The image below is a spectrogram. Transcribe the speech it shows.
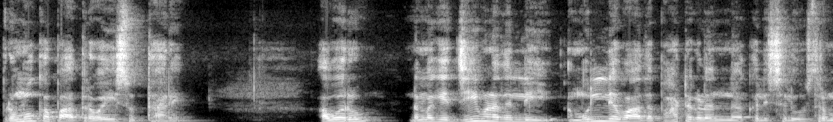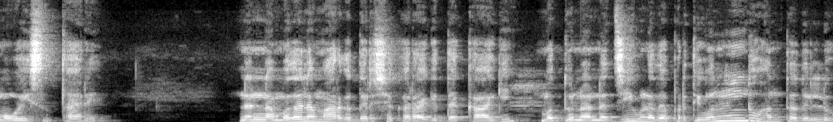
ಪ್ರಮುಖ ಪಾತ್ರ ವಹಿಸುತ್ತಾರೆ. ಅವರು ನಮಗೆ ಜೀವನದಲ್ಲಿ ಅಮೂಲ್ಯವಾದ ಪಾಠಗಳನ್ನು ಕಲಿಸಲು ಶ್ರಮ ವಹಿಸುತ್ತಾರೆ. ನನ್ನ ಮೊದಲ ಮಾರ್ಗದರ್ಶಕರಾಗಿದ್ದಕ್ಕಾಗಿ ಮತ್ತು ನನ್ನ ಜೀವನದ ಪ್ರತಿಯೊಂದು ಹಂತದಲ್ಲೂ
